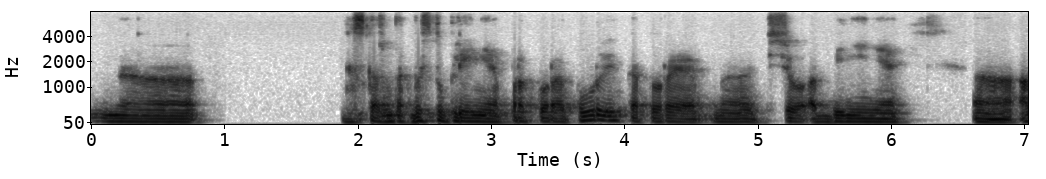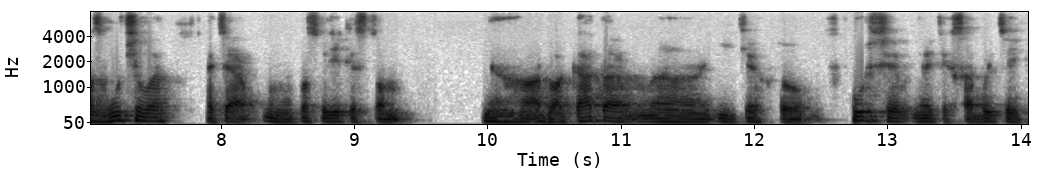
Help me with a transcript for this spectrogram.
э, скажем так, выступления прокуратуры, которая все обвинение озвучила, хотя по свидетельствам адвоката и тех, кто в курсе этих событий,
